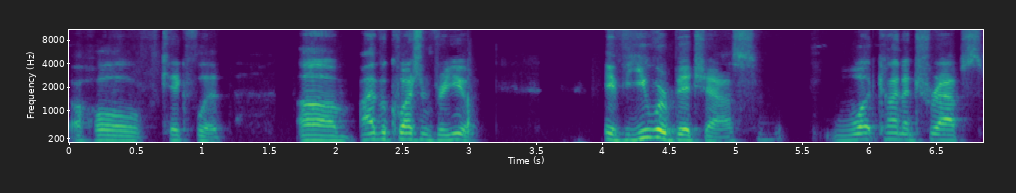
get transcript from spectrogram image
a, a whole kickflip. Um, I have a question for you. If you were bitch ass, what kind of traps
